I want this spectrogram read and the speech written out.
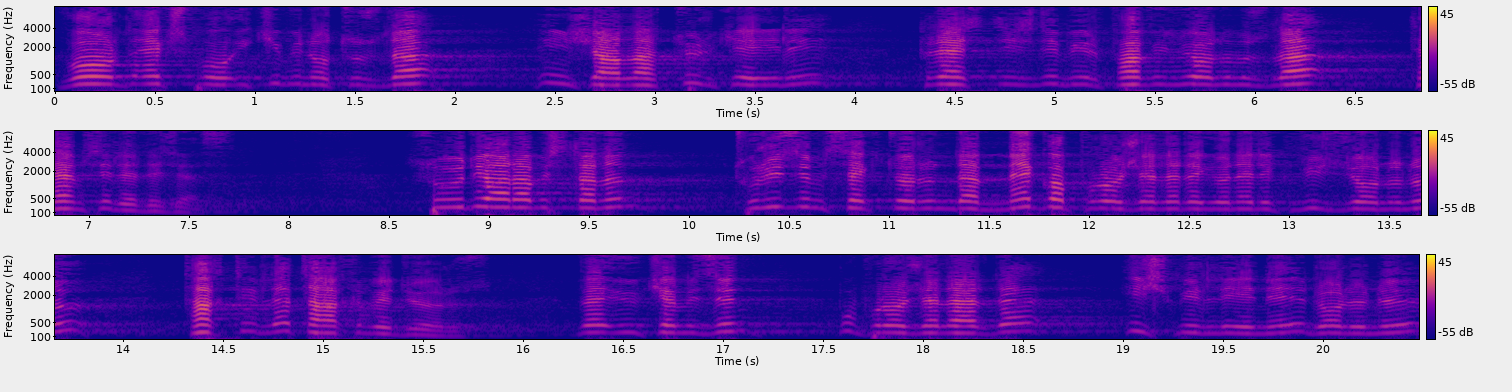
World Expo 2030'da inşallah Türkiye ili prestijli bir pavilyonumuzla temsil edeceğiz. Suudi Arabistan'ın turizm sektöründe mega projelere yönelik vizyonunu takdirle takip ediyoruz ve ülkemizin bu projelerde işbirliğini, rolünü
